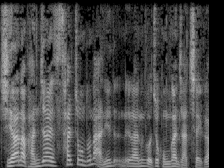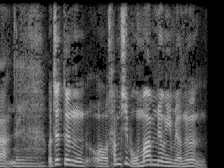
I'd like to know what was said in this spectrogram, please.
지하나 반지하에서 살 정도는 아니라는 거죠 공간 자체가. 네. 어쨌든 어 35만 명이면은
